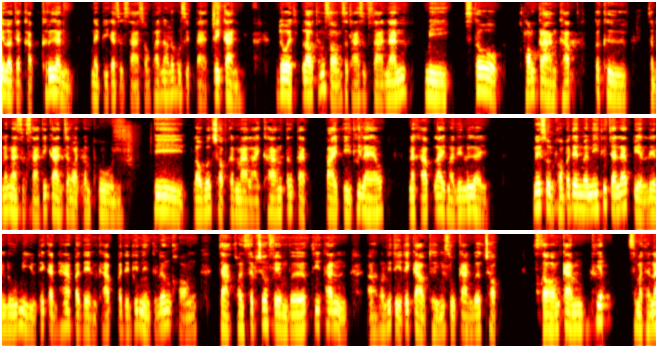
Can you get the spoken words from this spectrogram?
ที่เราจะขับเคลื่อนในปีการศึกษา 2568 ด้วยกัน โดยเราทั้งสองสถานศึกษานั้นมีโซ่คล้องกลางครับ ก็คือสำนักงานศึกษาธิการจังหวัดลำพูน ที่เราเวิร์กช็อปกันมาหลายครั้ง ตั้งแต่ปลายปีที่แล้วนะครับไล่มาเรื่อยๆ ในส่วนของประเด็นวันนี้ที่จะแลกเปลี่ยนเรียนรู้มีอยู่ด้วยกัน 5 ประเด็นครับ ประเด็นทีหนึ่1 คือเรื่องของจาก conceptual framework ที่ท่านรองนิติได้กล่าวถึงสู่การเวิร์กช็อป 2 การเทียบ สมรรถนะ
